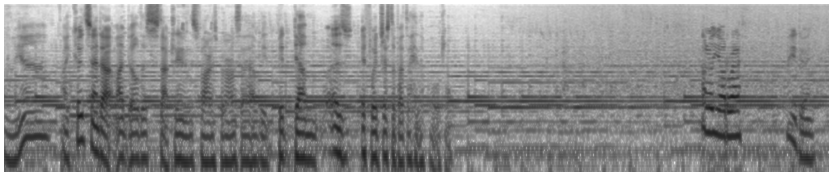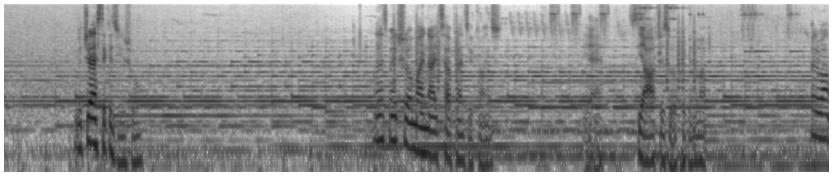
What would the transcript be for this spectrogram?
Oh yeah, I could send out my builders to start clearing this forest, but honestly that would be a bit dumb as if we're just about to hit the portal. Hello Yorwrath, how are you doing? Majestic as usual. Let's make sure my knights have plenty of coins. Yeah, it's the archers who are picking them up. Very well.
